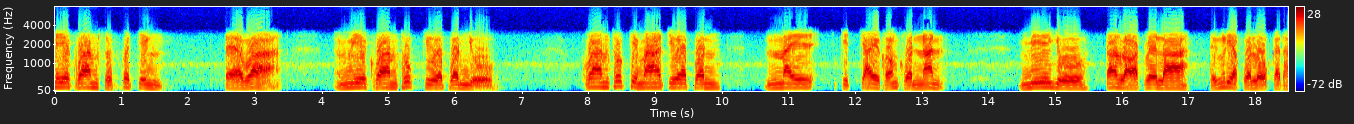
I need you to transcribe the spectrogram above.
มีความสุขก็จริง แต่ว่ามีความทุกข์เจือปนอยู่ ความทุกข์ที่มาเจือปนในจิตใจของคนนั้น มีอยู่ตลอดเวลาถึงเรียกว่าโลกกระท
